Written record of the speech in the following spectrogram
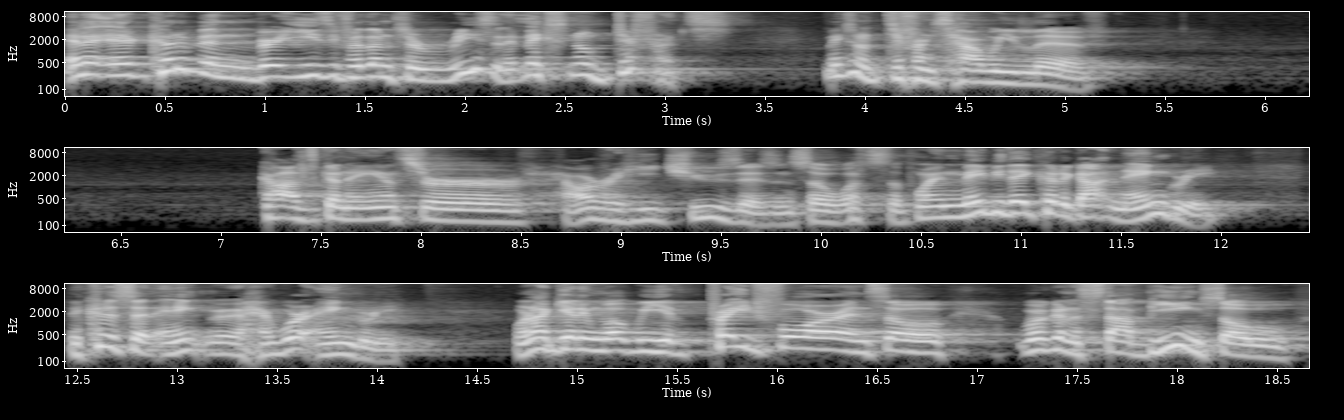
And it could have been very easy for them to reason. It makes no difference. It makes no difference how we live. God's going to answer however He chooses. And so, what's the point? Maybe they could have gotten angry. They could have said, We're angry. We're not getting what we have prayed for, and so we're going to stop being so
